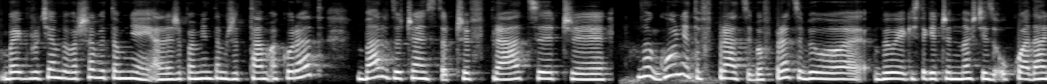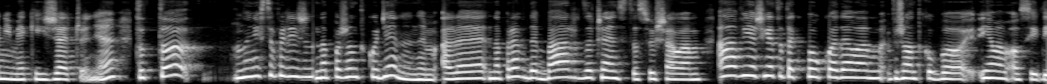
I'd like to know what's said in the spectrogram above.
bo jak wróciłam do Warszawy to mniej, ale że pamiętam, że tam akurat bardzo często, czy w pracy, czy no głównie to w pracy, bo w pracy było, były jakieś takie czynności z układaniem jakichś rzeczy, nie? To to no nie chcę powiedzieć, że na porządku dziennym, ale naprawdę bardzo często słyszałam, a wiesz, ja to tak poukładałam w rządku, bo ja mam OCD.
